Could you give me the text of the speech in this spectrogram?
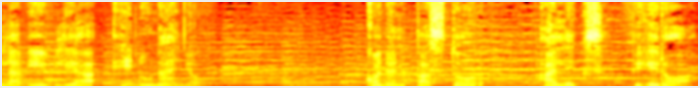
la Biblia en un año con el pastor Alex Figueroa.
